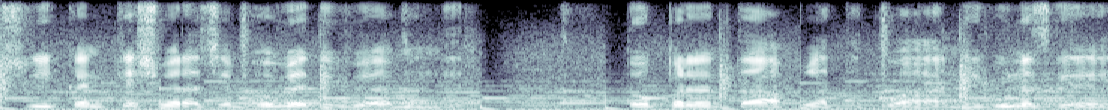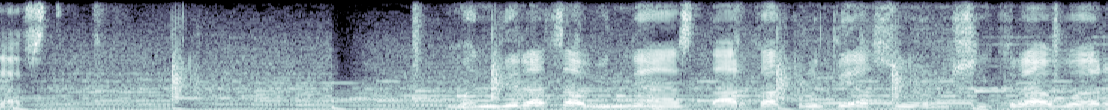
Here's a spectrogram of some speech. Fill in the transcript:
श्री कनकेश्वराचे भव्य दिव्य मंदिर. तोपर्यंत आपला थकवा निघूनच गेलेला असतो. मंदिराचा विन्यास तारकाकृती असून शिखरावर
